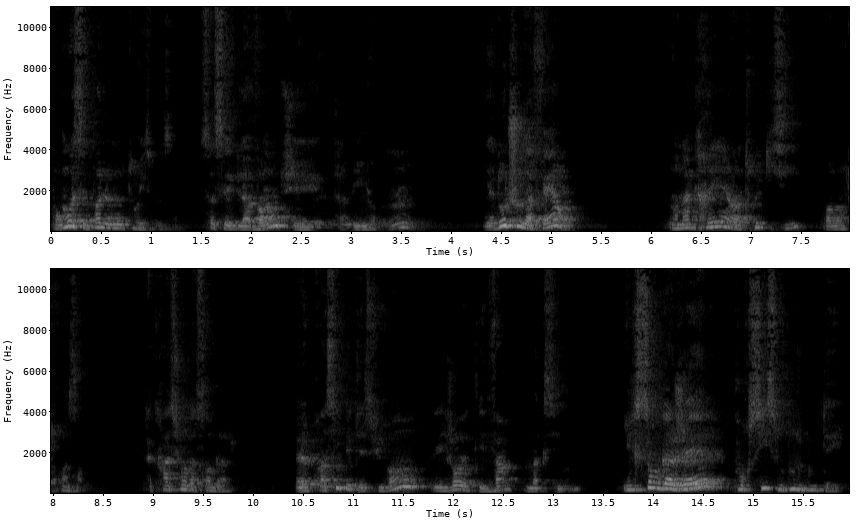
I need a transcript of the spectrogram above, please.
Pour moi, c'est pas le no-tourisme, ça. Ça, c'est de la vente chez un vigneron. Il y a d'autres choses à faire. On a créé un truc ici pendant trois ans. La création d'assemblage. Le principe était suivant, les gens étaient 20 maximum. Ils s'engageaient pour 6 ou 12 bouteilles.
